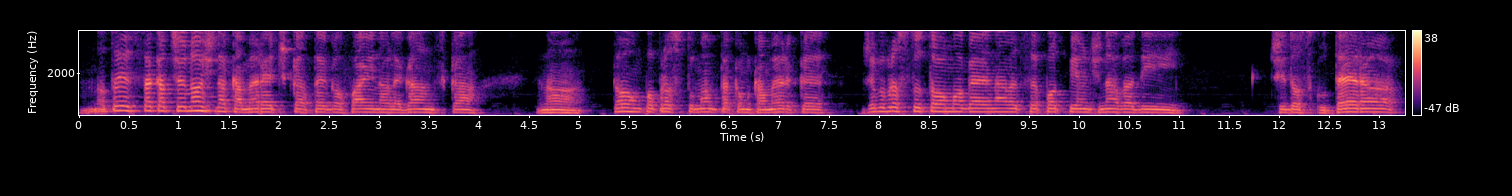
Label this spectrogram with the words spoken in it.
No to jest taka przenośna kamereczka tego, fajna, elegancka. No, tą po prostu mam taką kamerkę, że po prostu to mogę nawet sobie podpiąć nawet i czy do skutera,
